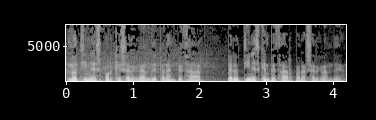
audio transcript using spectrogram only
No tienes por qué ser grande para empezar, pero tienes que empezar para ser grande.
